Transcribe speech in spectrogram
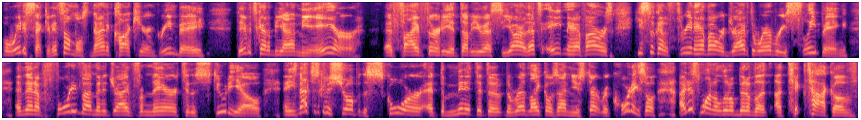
well, wait a second. It's almost nine o'clock here in Green Bay. David's got to be on the air at 5.30 at WSCR. That's eight and a half hours. He's still got a three and a half hour drive to wherever he's sleeping, and then a 45 minute drive from there to the studio. And he's not just going to show up at the score at the minute that the, the red light goes on and you start recording. So I just want a little bit of a, a TikTok of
